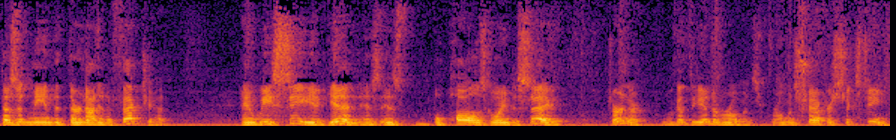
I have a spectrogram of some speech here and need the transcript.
doesn't mean that they're not in effect yet. And we see again, as, as Paul is going to say, turn there. Look at the end of Romans, Romans chapter 16.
